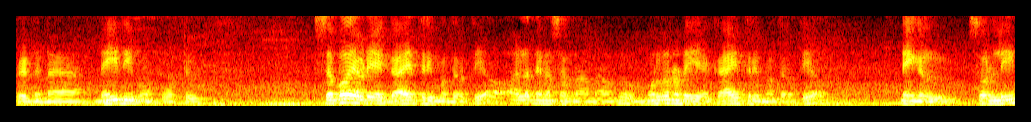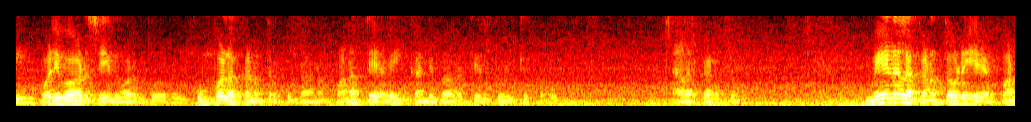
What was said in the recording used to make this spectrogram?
ரெண்டு ந நெய் தீபம் போட்டு செவ்வாயுடைய காயத்ரி மந்திரத்தையோ அல்லது என்ன சொன்னான்னா வந்து முருகனுடைய காயத்ரி மந்திரத்தையோ நீங்கள் சொல்லி வழிபாடு செய்து வரும்போது கும்பலக்கணத்திற்குண்டான பண தேவை கண்டிப்பாக தீர்த்து வைக்கப்படும். அதற்கடுத்து மீன லக்கணத்தோடைய பண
